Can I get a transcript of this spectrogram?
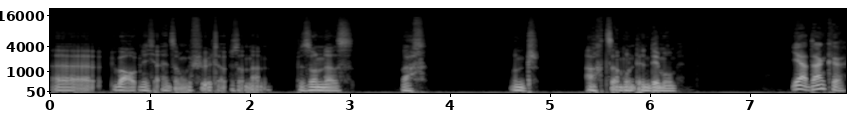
äh, überhaupt nicht einsam gefühlt habe, sondern besonders wach und achtsam und in dem Moment. Ja, danke.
